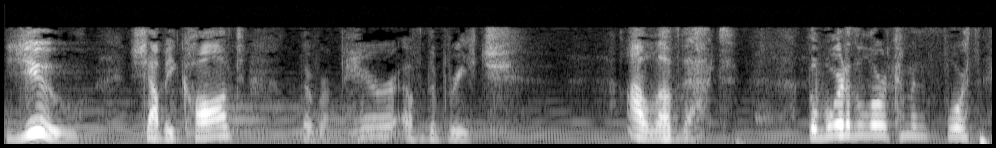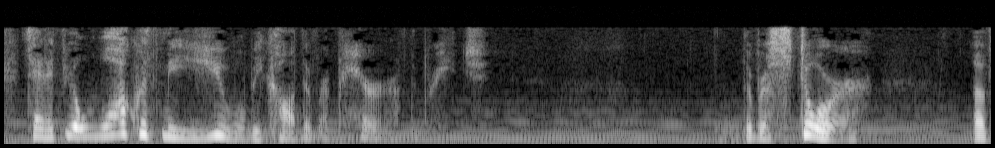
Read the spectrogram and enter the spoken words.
You shall be called the repairer of the breach. I love that. The word of the Lord coming forth saying, if you'll walk with me, you will be called the repairer of the breach, the restorer of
